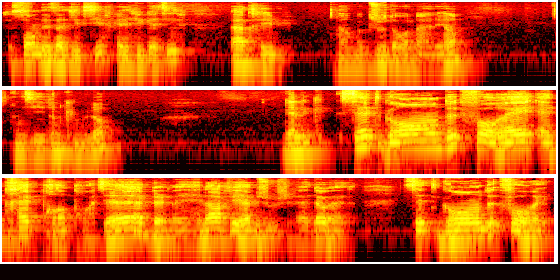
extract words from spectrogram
سو سون دي ادجيكتيف كاليفيكاتيف اتريبي هما بجوج دورنا عليهم نزيدو نكملو قالك سيت غروند فوري اي تري بروبر تابع معايا هنا راه فيها بجوج هذا وهذا سيت غروند فوري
